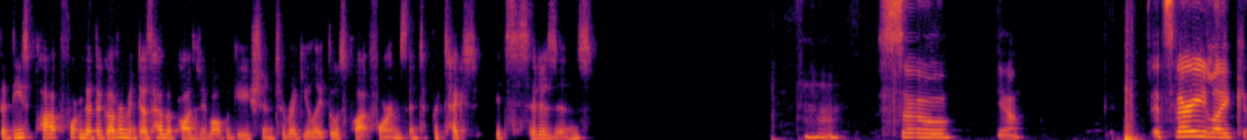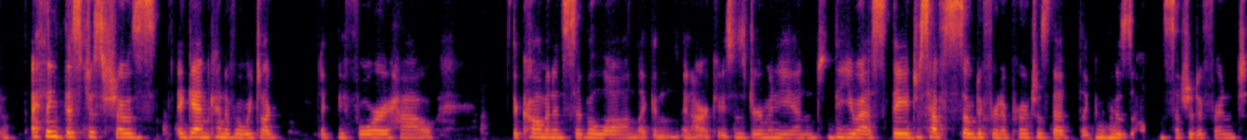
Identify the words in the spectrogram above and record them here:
that these platforms that the government does have a positive obligation to regulate those platforms and to protect its citizens mm-hmm. so yeah it's very like i think this just shows again kind of what we talked like before how the common and civil law and like in, in our cases germany and the us they just have so different approaches that like mm-hmm. result in such a different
